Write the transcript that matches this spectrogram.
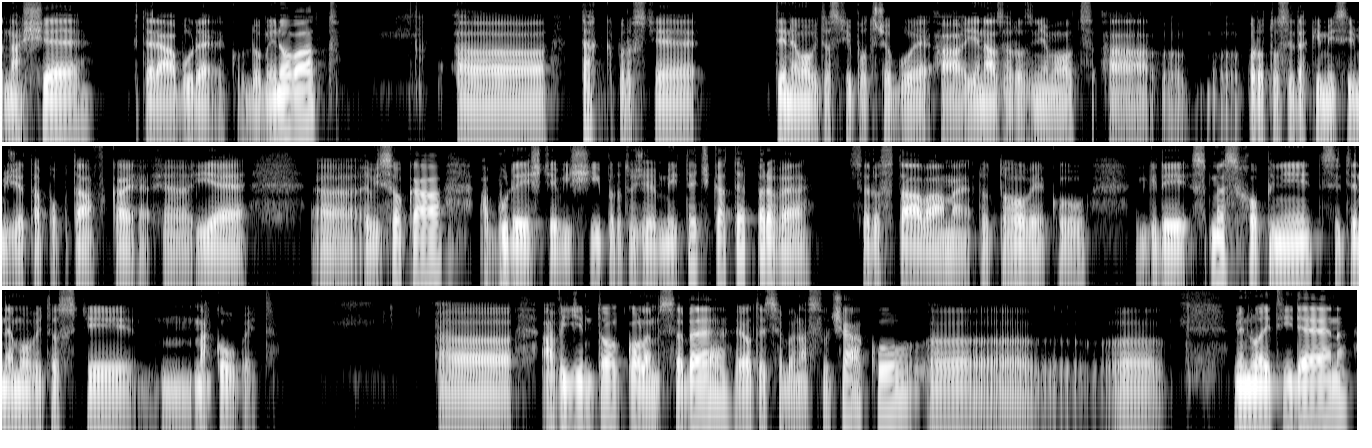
naše, která bude jako dominovat, eh, tak prostě ty nemovitosti potřebuje a je nás hrozně moc a proto si taky myslím, že ta poptávka je, je Eh, vysoká a bude ještě vyšší, protože my teďka teprve se dostáváme do toho věku, kdy jsme schopni si ty nemovitosti nakoupit. A vidím to kolem sebe, jo, teď sebe na slučáku minulý týden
